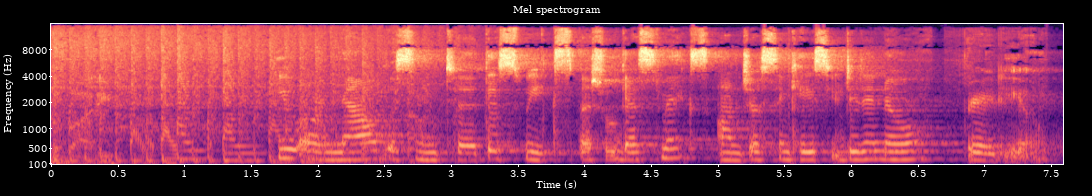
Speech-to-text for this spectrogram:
the body. You are now listening to this week's special guest mix on Just In Case You Didn't Know Radio.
